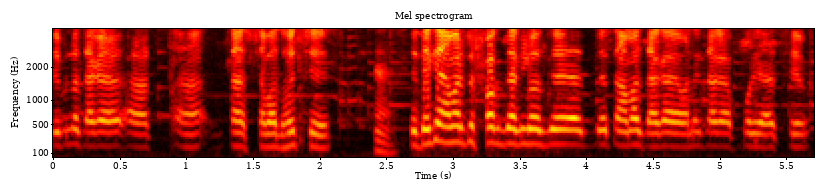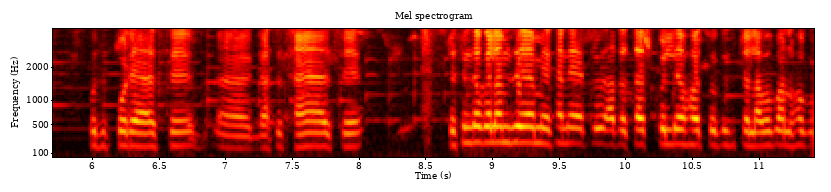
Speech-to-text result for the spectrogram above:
বিভিন্ন জায়গায় আহ, আহ, চাষ আবাদ হচ্ছে। হ্যাঁ। তো দেখে আমার একটু শখ জাগলো যে যেহেতু আমার জায়গায় অনেক জায়গা পড়ে আছে প্রচুর পড়ে আছে গাছে ছায়া আছে। তো চিন্তা করলাম যে আমি এখানে একটু আদা চাষ করলে হয়তো কিছুটা লাভবান হব।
